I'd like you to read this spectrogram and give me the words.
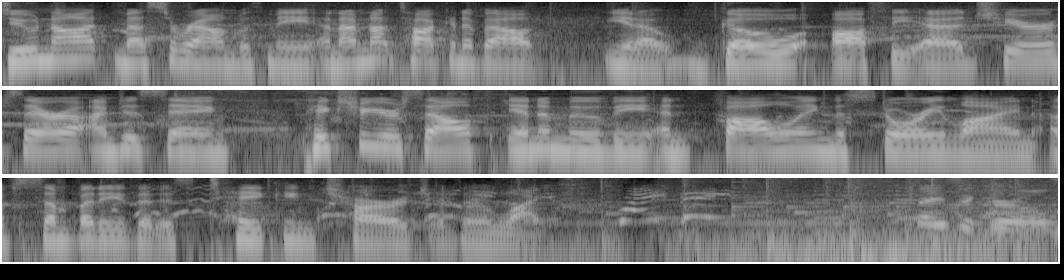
Do not mess around with me. And I'm not talking about, you know, go off the edge here, Sarah. I'm just saying Picture yourself in a movie and following the storyline of somebody that is taking charge of their life. Face it, girls.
